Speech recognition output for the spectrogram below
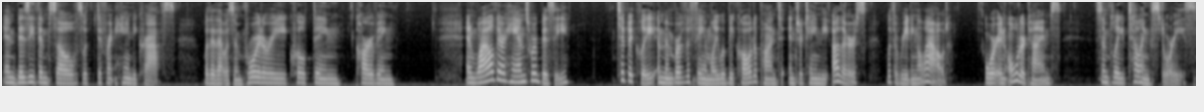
and busy themselves with different handicrafts, whether that was embroidery, quilting, carving. And while their hands were busy, typically a member of the family would be called upon to entertain the others with reading aloud, or in older times, simply telling stories.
